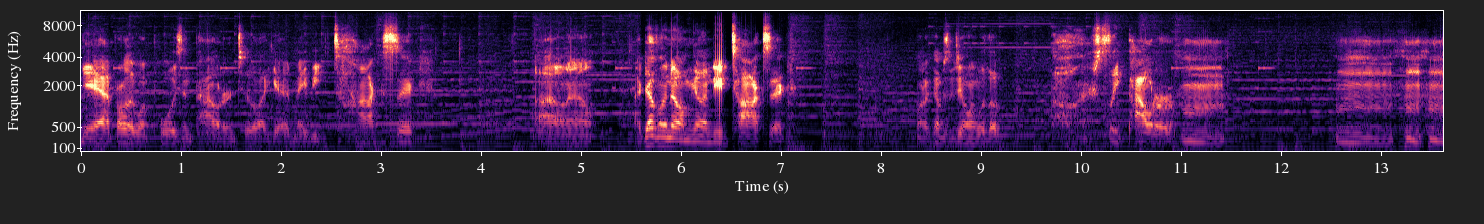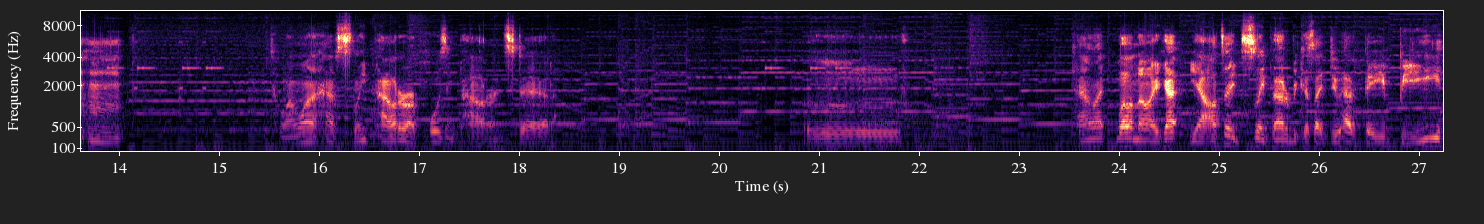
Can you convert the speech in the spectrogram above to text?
Yeah, I probably want poison powder until I get maybe toxic. I don't know. I definitely know I'm gonna need toxic when it comes to dealing with a oh, sleep powder. Hmm. Hmm. Hmm. Hmm. Hmm. Do I want to have sleep powder or poison powder instead? Ooh. Kind of like. Well, no, I got. Yeah, I'll take sleep powder because I do have Baby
